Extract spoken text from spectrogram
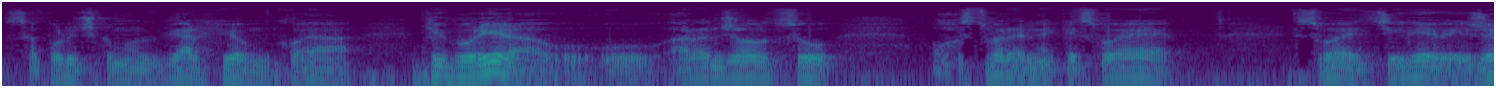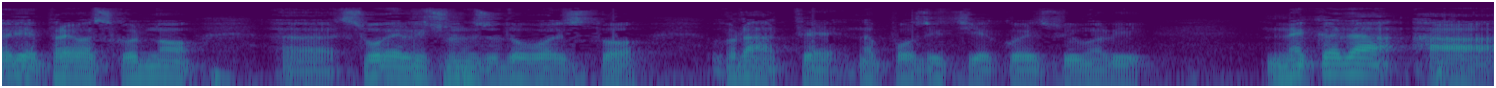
sa političkom oligarhijom koja figurira u, u Aranđelovcu, ostvare neke svoje, svoje ciljeve i želje, prevashodno e, svoje lično nezadovoljstvo vrate na pozicije koje su imali nekada, a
